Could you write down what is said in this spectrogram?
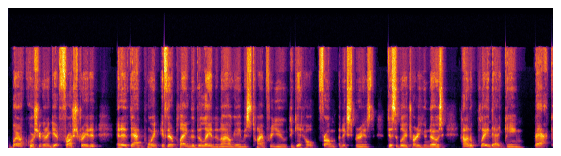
But of course, you're going to get frustrated. And at that point, if they're playing the delay and denial game, it's time for you to get help from an experienced disability attorney who knows how to play that game back.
